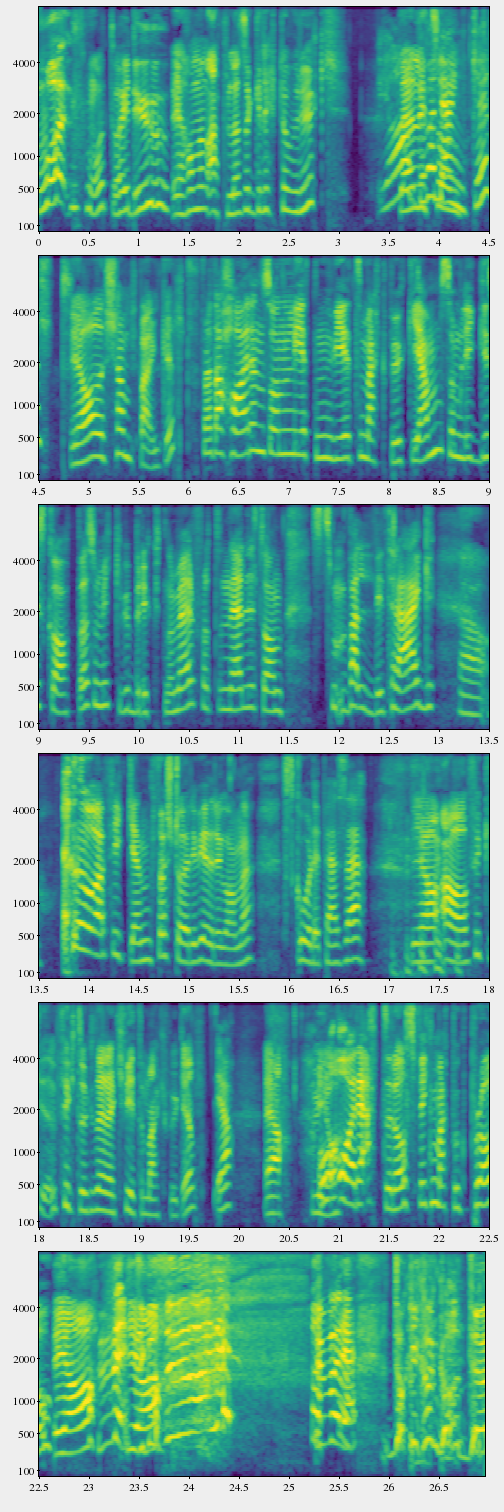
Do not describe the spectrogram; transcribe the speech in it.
what, what do I do? Ja, men Apple er så greit å bruke. Ja, Det det er er, veldig sånn- enkelt. Ja, det er kjempeenkelt. For jeg har en sånn liten hvit Macbook hjem som ligger i skapet, som ikke blir brukt noe mer, for den er litt sånn veldig treg. Ja. Og jeg fikk en første år i videregående. Skole-PC. Ja, jeg fikk, fikk dere den hvite Macbooken? Ja. Ja, Og også. året etter oss fikk Macbook Pro. Ja, Vet du ja. er det? Vi bare Dere kan gå og dø!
